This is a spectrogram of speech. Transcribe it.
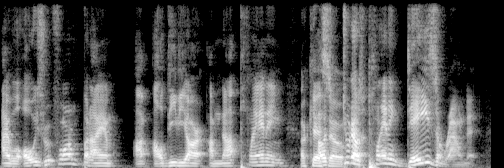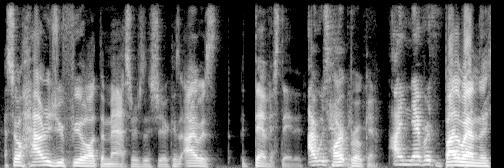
I will always root for him, but I am, I'm- I'll DVR. I'm not planning. Okay, was, so- dude, I was planning days around it. So how did you feel at the Masters this year? Because I was devastated. I was happy. heartbroken. I never. By the way, I'm the.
